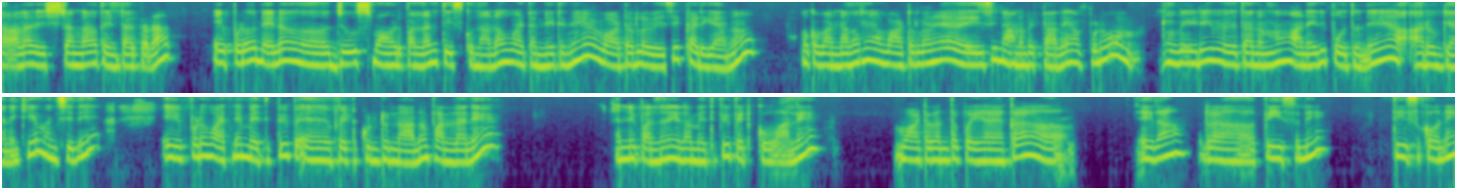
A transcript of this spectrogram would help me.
చాలా ఇష్టంగా తింటారు కదా. ఇప్పుడు నేను జ్యూస్ మామిడి పళ్ళని తీసుకున్నాను. వాటన్నిటిని వాటర్లో వేసి కడిగాను. ఒక వన్ అవర్ వాటర్లోనే వేసి నానబెట్టాలి. అప్పుడు వేడి తనము అనేది పోతుంది. ఆరోగ్యానికి మంచిది. ఇప్పుడు వాటిని మెతిపి పె- పెట్టుకుంటున్నాను పళ్ళని అన్ని పళ్ళని ఇలా మెతిపి పెట్టుకోవాలి. వాటర్ అంతా పోయాక ఇలా పీస్ని తీసుకొని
